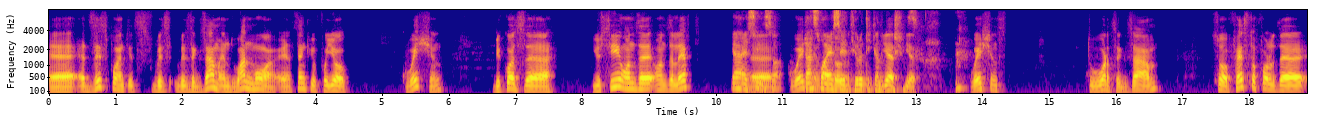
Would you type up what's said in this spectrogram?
uh, at this point it's with with exam and one more and thank you for your question because uh, you see on the on the left Yeah, I see. uh, So that's why I say theoretical yes questions. yes questions towards exam so first of all there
